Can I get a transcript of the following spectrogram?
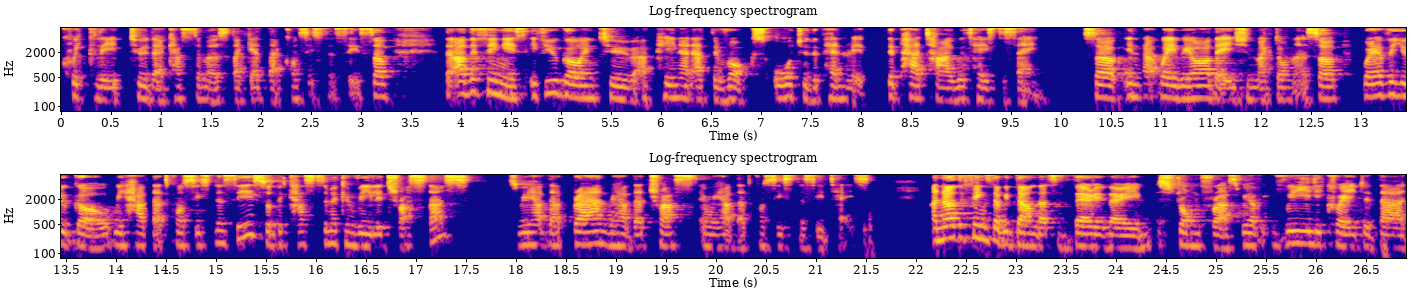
quickly to their customers that get that consistency. So the other thing is if you go into a P'Nut at the rocks or to the Penrith, the pad thai will taste the same. So in that way, we are the Asian McDonald's. So wherever you go, we have that consistency, so the customer can really trust us. So we have that brand, we have that trust, and we have that consistency taste. Another things that we've done that's very, very strong for us, we have really created that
